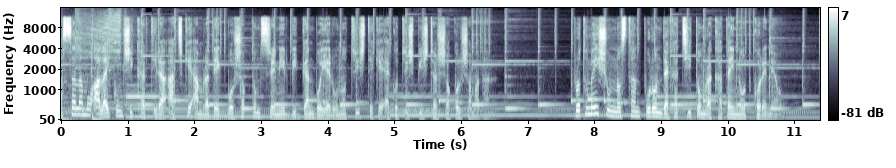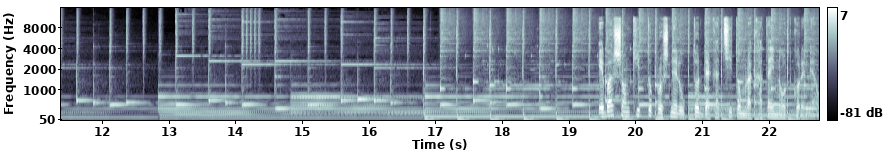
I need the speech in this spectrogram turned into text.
আসসালামু আলাইকুম শিক্ষার্থীরা, আজকে আমরা দেখব সপ্তম শ্রেণির বিজ্ঞান বইয়ের উনত্রিশ থেকে একত্রিশ পৃষ্ঠার সকল সমাধান। প্রথমেই শূন্যস্থান পূরণ দেখাচ্ছি, তোমরা খাতায় নোট করে নেও। এবার সংক্ষিপ্ত প্রশ্নের উত্তর দেখাচ্ছি, তোমরা খাতায় নোট করে নেও।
